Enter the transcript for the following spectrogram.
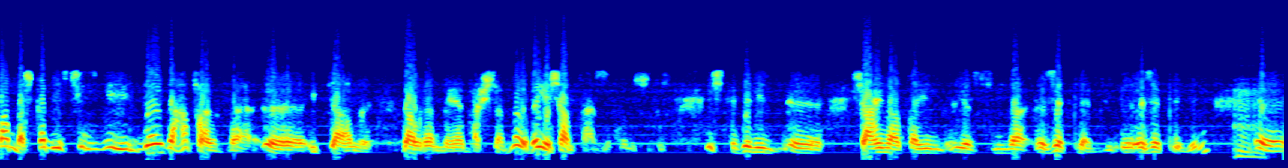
bambaşka bir çizgide daha fazla e, iddialı davranmaya başladılar. O da yaşam tarzı konusudur. İşte demin e, Şahin Alpay'ın yazısında özetle, özetledim. E,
